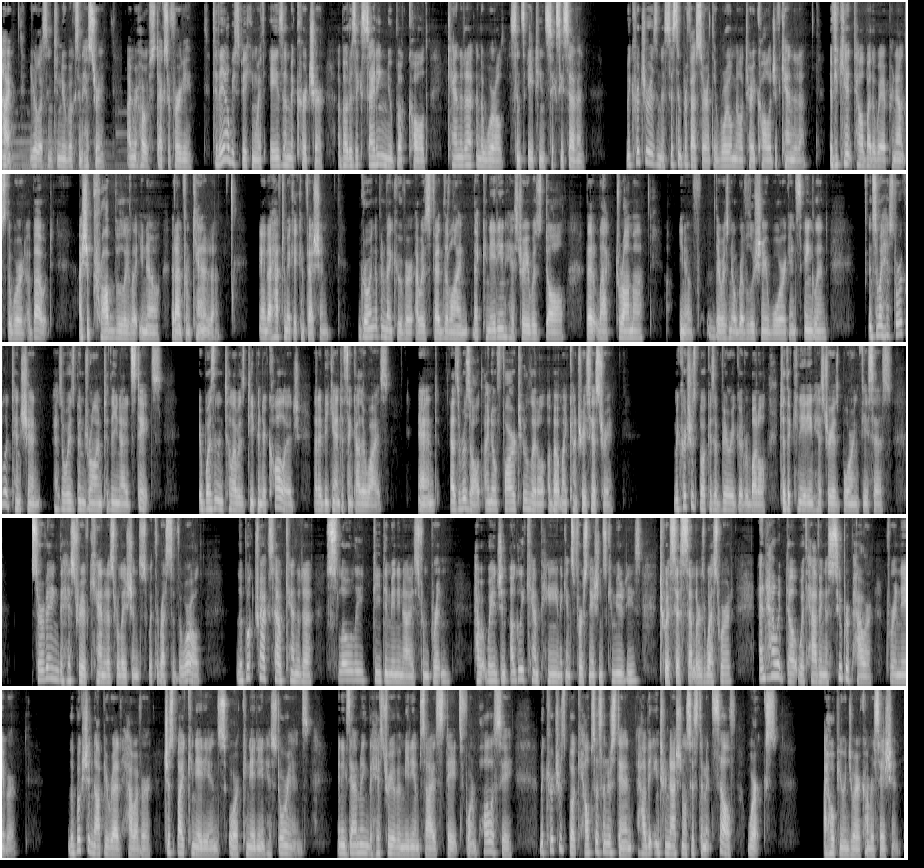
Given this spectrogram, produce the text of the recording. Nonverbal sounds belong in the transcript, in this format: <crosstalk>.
Hi, you're listening to New Books in History. I'm your host, Dexter Fergie. Today I'll be speaking with Asa McKercher about his exciting new book called Canada and the World Since 1867. McKercher is an assistant professor at the Royal Military College of Canada. If you can't tell by the way I pronounce the word about, I should probably let you know that I'm from Canada. And I have to make a confession. Growing up in Vancouver, I was fed the line that Canadian history was dull that lacked drama. You know, there was no Revolutionary War against England. And so my historical attention has always been drawn to the United States. It wasn't until I was deep into college that I began to think otherwise. And as a result, I know far too little about my country's history. McKercher's book is a very good rebuttal to the Canadian history is boring thesis. Surveying the history of Canada's relations with the rest of the world, the book tracks how Canada slowly de-Dominionized from Britain, how it waged an ugly campaign against First Nations communities to assist settlers westward, and how it dealt with having a superpower for a neighbor. The book should not be read, however, just by Canadians or Canadian historians. In examining the history of a medium sized state's foreign policy, McKercher's book helps us understand how the international system itself works. I hope you enjoy our conversation.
